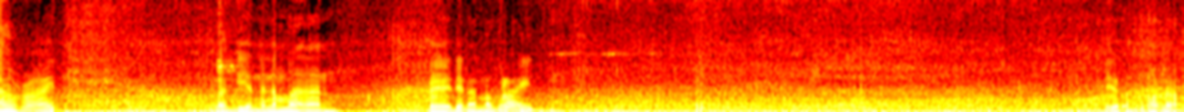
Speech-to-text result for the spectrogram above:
Alright. Lagyan na naman. Pwede na mag-ride. Yan, wala.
